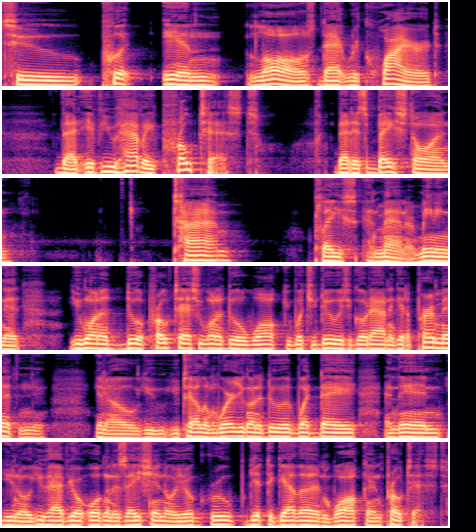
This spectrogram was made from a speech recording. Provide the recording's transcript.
to put in laws that required that if you have a protest that is based on time, place, and manner, meaning that you want to do a protest, you want to do a walk, what you do is you go down and get a permit and you you know you you tell them where you're going to do it what day and then you know you have your organization or your group get together and walk and protest.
